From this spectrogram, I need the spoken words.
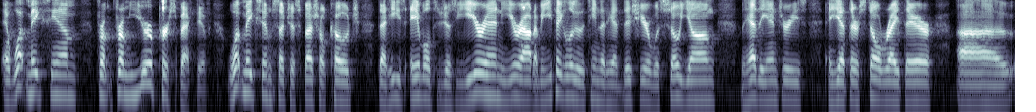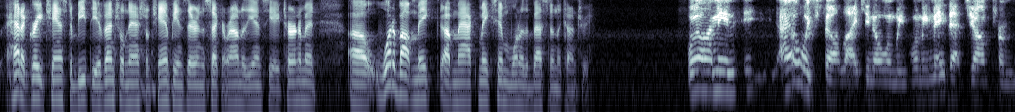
and what makes him from from your perspective what makes him such a special coach that he's able to just year in year out? I mean you take a look at the team that he had this year was so young. They had the injuries and yet they're still right there. Uh, had a great chance to beat the eventual national champions there in the second round of the ncaa tournament. Uh, what about make uh, mac makes him one of the best in the country? Well i mean I always felt like you know when we when we made that jump from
